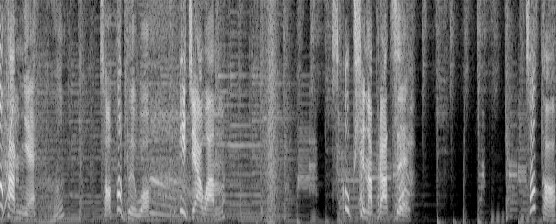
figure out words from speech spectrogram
Kocha mnie. Co to było? Wiedziałam. Skup się na pracy. Co to?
